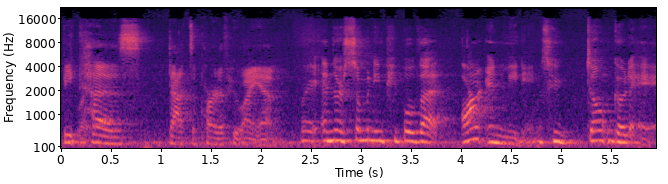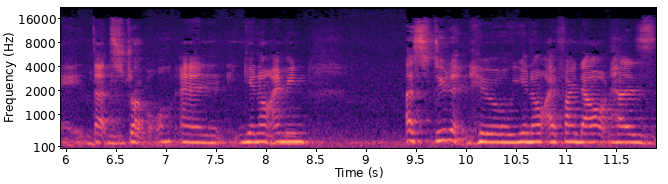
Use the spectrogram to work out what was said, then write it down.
because that's a part of who I am. Right, and there's so many people that aren't in meetings who don't go to AA that struggle, and you know, I mean, a student who you know I find out has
